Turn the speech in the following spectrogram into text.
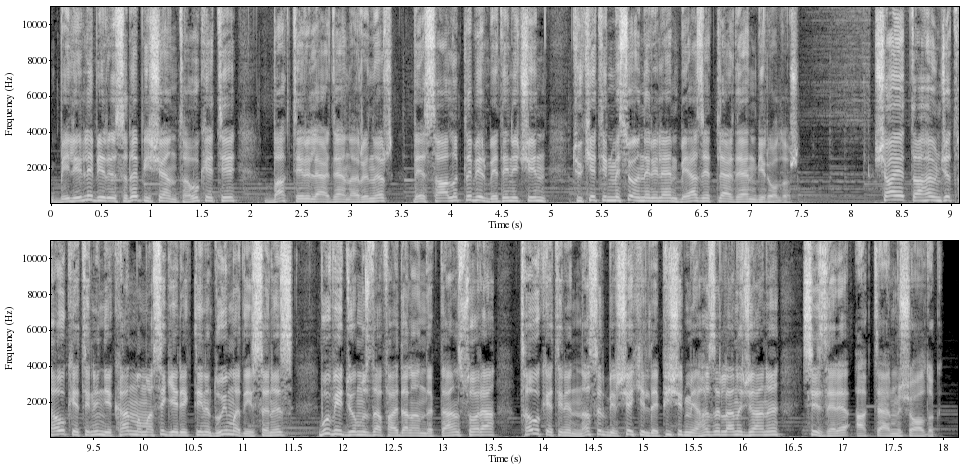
Belirli bir ısıda pişen tavuk eti bakterilerden arınır ve sağlıklı bir beden için tüketilmesi önerilen beyaz etlerden biri olur. Şayet daha önce tavuk etinin yıkanmaması gerektiğini duymadıysanız, bu videomuzda faydalandıktan sonra tavuk etinin nasıl bir şekilde pişirmeye hazırlanacağını sizlere aktarmış olduk.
